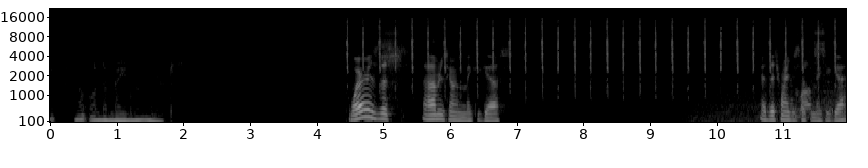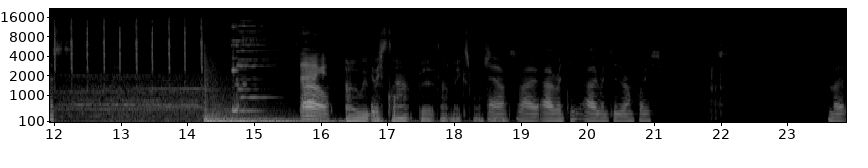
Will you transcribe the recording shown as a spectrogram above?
I mean, we're not on the main road. Where is this? I'm just gonna make a guess. At this point, I just have to make a guess. Dang oh, it. Oh, it, It was, was that but That makes more sense. yeah. I I went to I went to the wrong place. But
